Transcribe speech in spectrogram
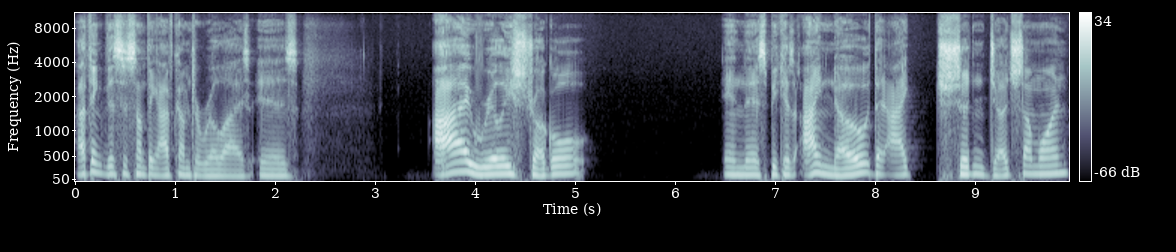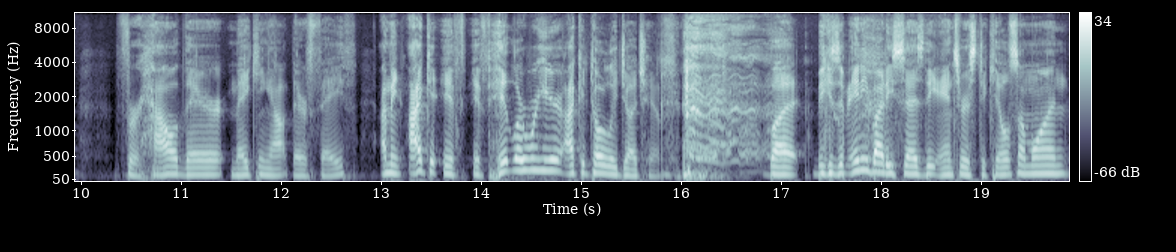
I think this is something I've come to realize is I really struggle in this because I know that I shouldn't judge someone for how they're making out their faith. I mean, I could if if Hitler were here, I could totally judge him. but because if anybody says the answer is to kill someone,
